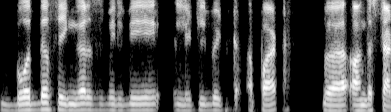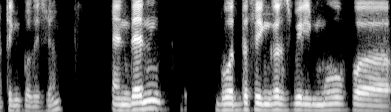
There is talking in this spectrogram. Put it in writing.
both the fingers will be a little bit apart uh, on the starting position. And then both the fingers will move uh,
